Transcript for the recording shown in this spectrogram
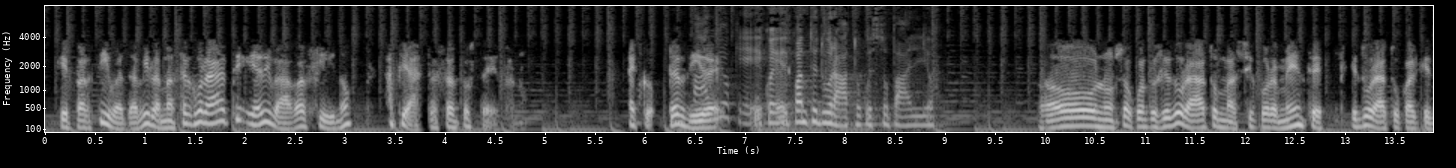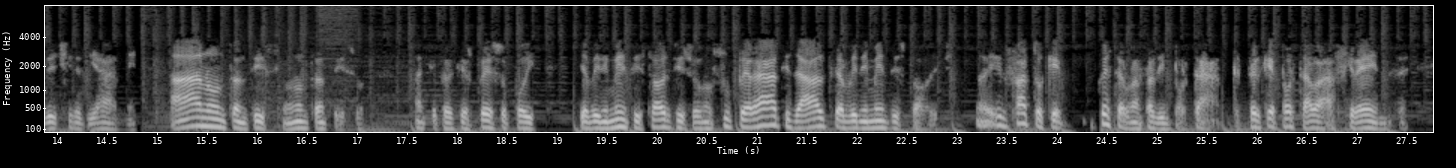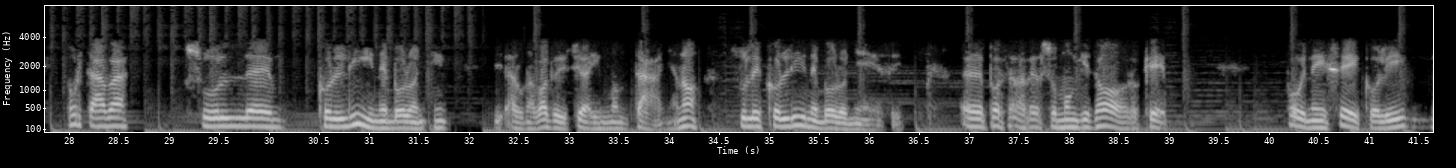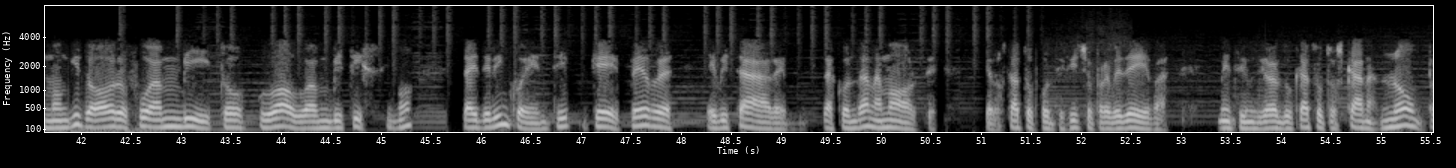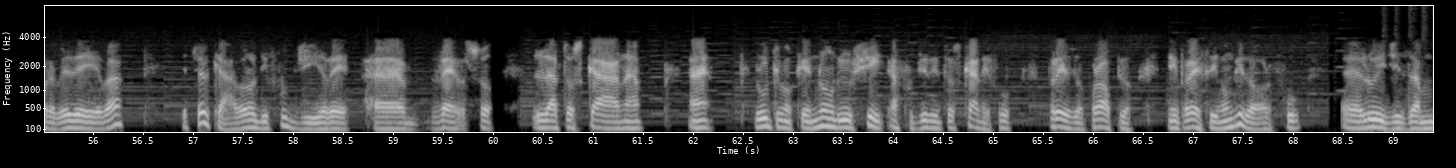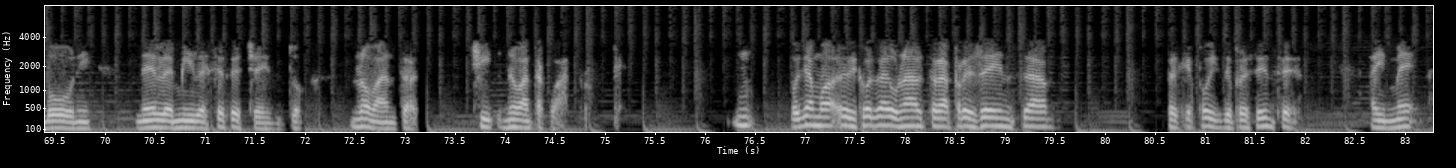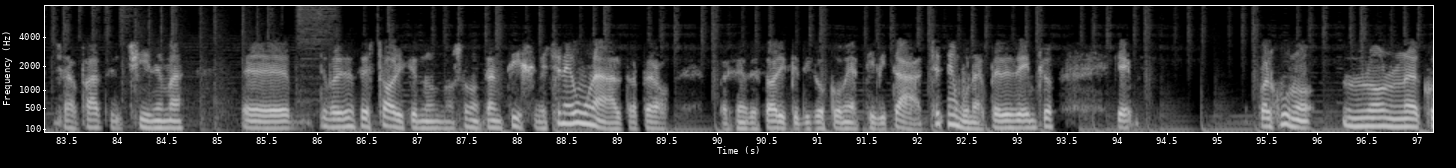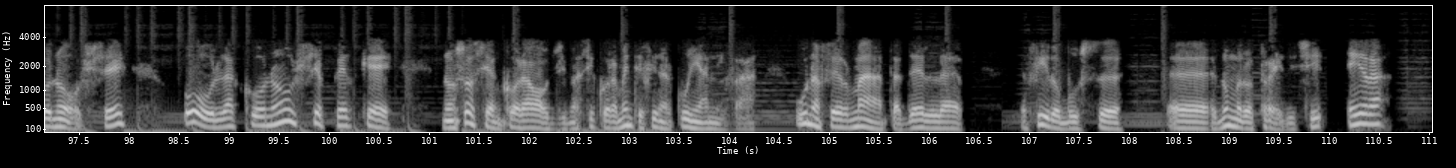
che partiva da Villa Massacurati e arrivava fino a Piazza Santo Stefano. Ecco, per dire... Che, quanto è durato questo paglio? Oh, non so quanto sia durato, ma sicuramente è durato qualche decina di anni. Ah, non tantissimo, non tantissimo, anche perché spesso poi gli avvenimenti storici sono superati da altri avvenimenti storici. Il fatto che questa era una strada importante perché portava a Firenze, portava sulle colline bolognesi, una volta diceva in montagna, no? Sulle colline bolognesi, eh, portava verso Monghidoro che poi nei secoli Monghidoro fu ambito, luogo ambitissimo dai delinquenti che per evitare la condanna a morte che lo Stato pontificio prevedeva, mentre il Granducato Toscana non prevedeva, e cercavano di fuggire eh, verso la Toscana. Eh. L'ultimo che non riuscì a fuggire in Toscana e fu preso proprio nei pressi di Monghidor fu eh, Luigi Zamboni nel 1794. Mm, vogliamo ricordare un'altra presenza, perché poi le presenze, ahimè, cioè a parte il cinema, eh, le presenze storiche non, non, sono tantissime, ce n'è un'altra però, presenze storiche dico come attività, ce n'è una per esempio che qualcuno non conosce o la conosce perché non so se ancora oggi, ma sicuramente fino a alcuni anni fa, una fermata del filobus eh, numero 13 era,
